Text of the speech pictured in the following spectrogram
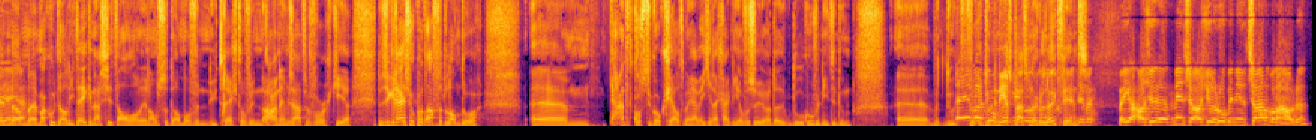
Ja, en dan, ja. eh, maar goed, al die tekenaars zitten allemaal in Amsterdam of in Utrecht of in Arnhem zaten we vorige keer. Dus ik reis ook wat af het land door. Ehm, ja, dat kost natuurlijk ook geld. Maar ja, weet je, daar ga ik niet over zeuren. Dat, ik bedoel, ik hoef het niet te doen. Eh, ik doe, Nee, ik doe in de eerste plaats omdat ik het leuk wat vind. Maar ja, als je mensen, als je Robin in het zadel wil houden,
